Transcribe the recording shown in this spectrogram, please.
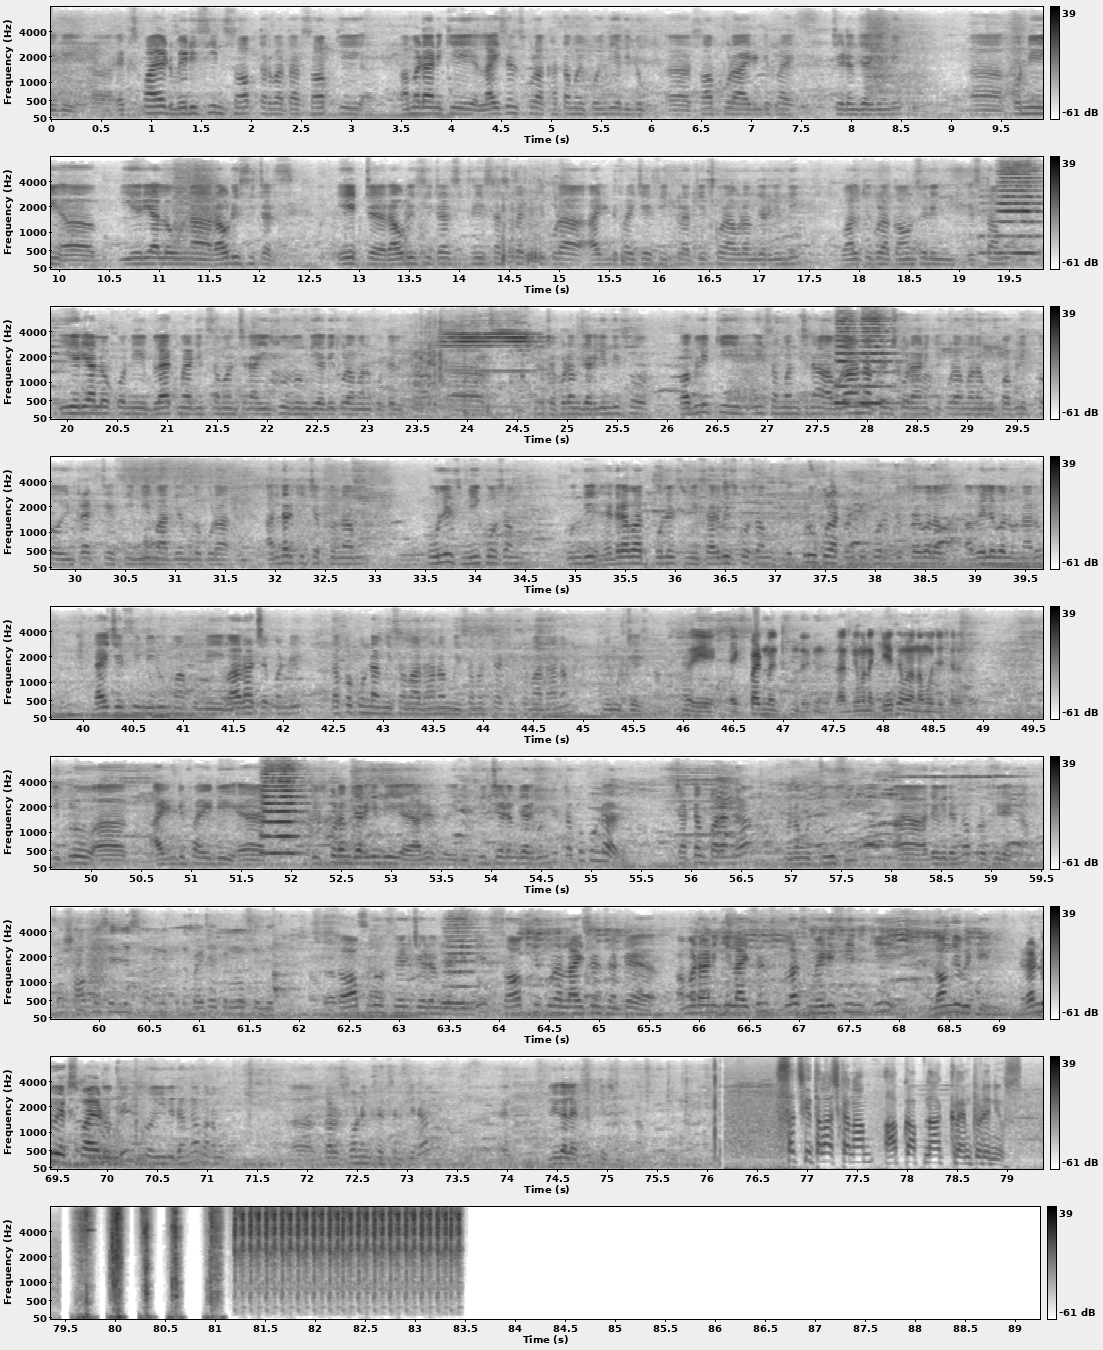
ఇది ఎక్స్పైర్డ్ మెడిసిన్ షాప్ తర్వాత షాప్కి అమ్మడానికి లైసెన్స్ కూడా ఖతం అయిపోయింది అది షాప్ కూడా ఐడెంటిఫై చేయడం జరిగింది. కొన్ని ఈ ఏరియాలో ఉన్న rowdy sheeters eight rowdy sheeters three సస్పెక్ట్కి కూడా ఐడెంటిఫై చేసి ఇక్కడ తీసుకురావడం జరిగింది. వాళ్ళకి కూడా కౌన్సిలింగ్ ఇస్తాము. ఈ ఏరియాలో కొన్ని బ్లాక్ మ్యాజిక్ సంబంధించిన ఇష్యూస్ ఉంది అది కూడా మనకు తెలు చెప్పడం జరిగింది. సో పబ్లిక్కి ఈ సంబంధించిన అవగాహన పెంచుకోవడానికి కూడా మనము పబ్లిక్తో ఇంటరాక్ట్ చేసి మీ మాధ్యమంతో కూడా అందరికీ చెప్తున్నాము. పోలీస్ మీకోసం ఉంది. హైదరాబాద్ పోలీస్ మీ సర్వీస్ కోసం ఎప్పుడూ కూడా twenty four into seven available ఉన్నారు. దయచేసి మీరు మాకు మీ బాధ చెప్పండి. తప్పకుండా మీ సమాధానం మీ సమస్యకి సమాధానం మేము చేస్తాము. సార్ ఈ ఎక్స్పైర్డ్ మెడిసిన్ దొరికింది దానికి ఏమైనా కేసు ఏమైనా నమోదు చేశారా సార్? ఇప్పుడు ఐడెంటిఫై తీసుకోవడం జరిగింది. ఇది సీజ్ చేయడం జరిగింది. తప్పకుండా చట్టం పరంగా మనము చూసి ఆ, అదే విధంగా ప్రొసీడ్ అవుతాం షాప్లో సేల్ చేస్తున్నారా లేకపోతే బయట ఎక్కడైనా సేల్ చేస్తారా షాప్లో సేల్ చేయడం జరిగింది షాప్కి కూడా లైసెన్స్ అంటే అమ్మడానికి లైసెన్స్ ప్లస్ మెడిసిన్కి లాంగివిటీ రెండు ఎక్స్పైర్డ్ ఉంది సో ఈ విధంగా మనము కరస్పాండింగ్ సెక్షన్ కింద లీగల్ యాక్షన్ తీసుకుంటున్నాం सच की तलाश का नाम आपका अपना क्राइम टुडे न्यूज़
